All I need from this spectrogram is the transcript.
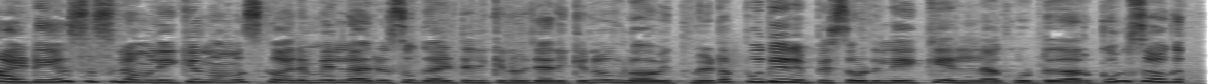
ഹൈ ഡിയേഴ്സ് അസ്സാം വലൈക്കും നമസ്കാരം. എല്ലാവരും സുഖമായിട്ടിരിക്കുന്നു വിചാരിക്കുന്നു. ഗ്ലോ വിത്ത് മീയുടെ പുതിയൊരു എപ്പിസോഡിലേക്ക് എല്ലാ കൂട്ടുകാർക്കും സ്വാഗതം.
